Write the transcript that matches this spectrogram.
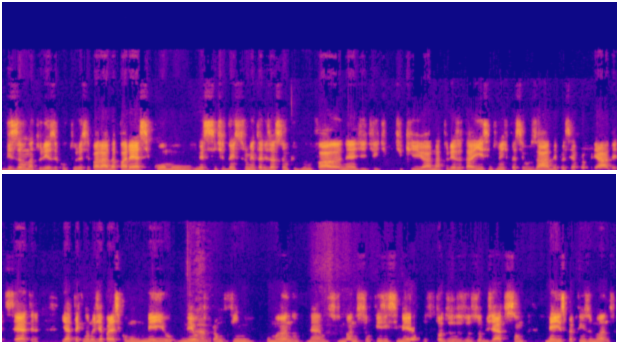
visão natureza cultura separada aparece como nesse sentido da instrumentalização que o Bruno fala, né, de, de, de que a natureza está aí simplesmente para ser usada e para ser apropriada, etc. E a tecnologia aparece como um meio neutro uhum. para um fim humano, né? Os humanos são fins em si mesmos, todos os objetos são meios para fins humanos.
